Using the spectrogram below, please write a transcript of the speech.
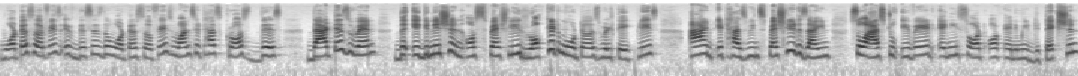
water surface if this is the water surface once it has crossed this that is when the ignition of specially rocket motors will take place and it has been specially designed so as to evade any sort of enemy detection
